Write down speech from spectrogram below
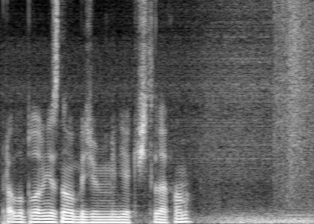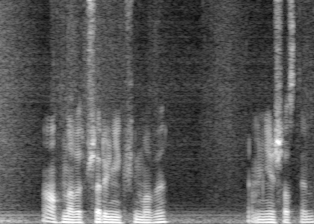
Prawdopodobnie znowu będziemy mieli jakiś telefon. O, nawet przerywnik filmowy. Mniejsza z tym.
